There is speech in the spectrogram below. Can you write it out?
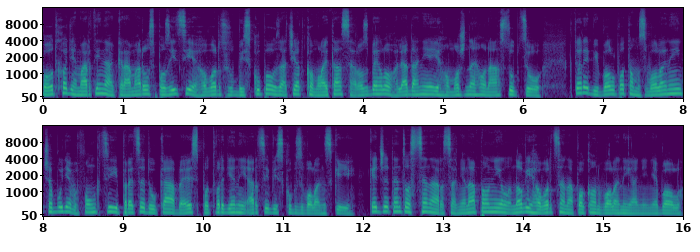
Po odchode Martina Kramaru z pozície hovorcu biskupov začiatkom leta sa rozbehlo hľadanie jeho možného nástupcu, ktorý by bol potom zvolený, čo bude v funkcii predsedu KBS potvrdený arcibiskup Zvolenský. Keďže tento scenár sa nenaplnil, nový hovorca napokon volený ani nebol.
